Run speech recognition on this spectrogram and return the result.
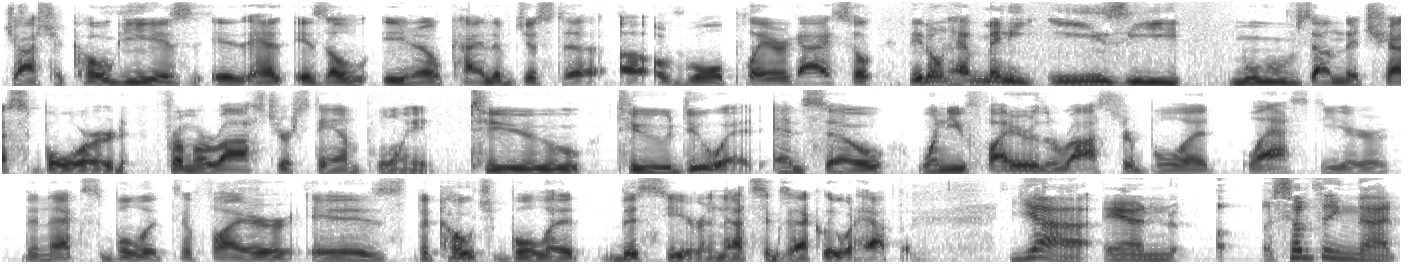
Josh Okogie is is, is a you know kind of just a, a role player guy, so they don't have many easy moves on the chessboard from a roster standpoint to to do it. And so when you fire the roster bullet last year, the next bullet to fire is the coach bullet this year, and that's exactly what happened. Yeah, and something that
